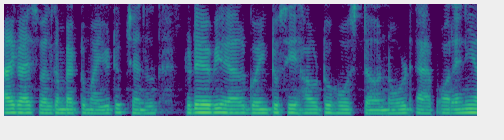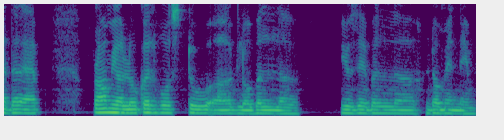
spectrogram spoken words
Hi guys, welcome back to my YouTube channel. Today we are going to see how to host a Node app or any other app from your local host to a global uh, usable uh, domain name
